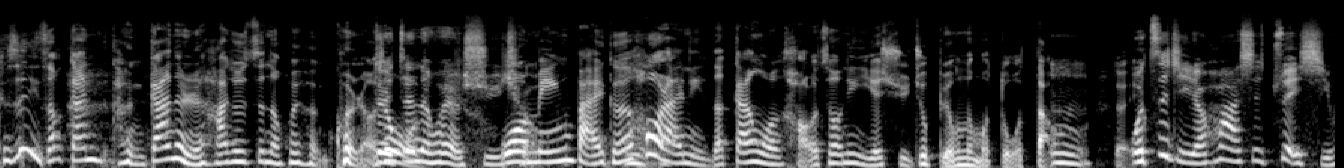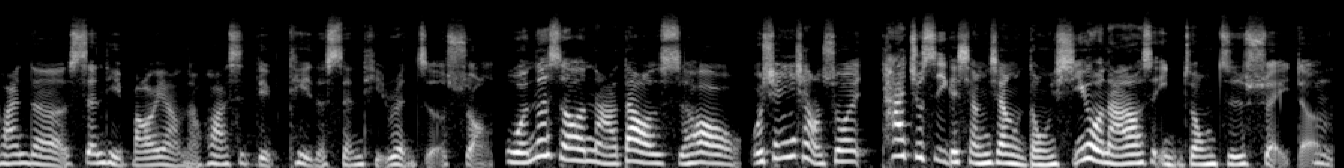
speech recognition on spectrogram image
可是你知道干 很干的人，他就真的会很困扰，就，真的会有需求。我明白。可是后来你的干纹好了之后，你也许就不用那么多道。嗯，对。我自己的话是最喜欢的身体保养的话是 Diptyque 的身体润泽霜。我那时候拿到的时候，我心里想说它就是一个香香的东西，因为我拿到是饮中之水的。嗯，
